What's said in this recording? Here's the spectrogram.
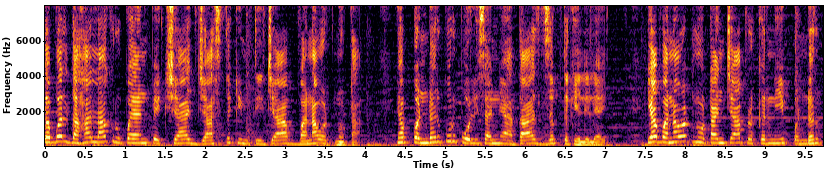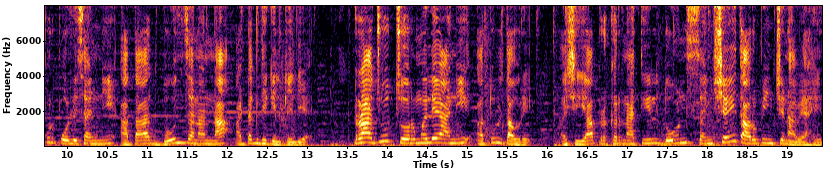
तब्बल दहा लाख रुपयांपेक्षा जास्त किमतीच्या बनावट नोटा ह्या पंढरपूर पोलिसांनी आता जप्त केलेल्या आहेत. या बनावट नोटांच्या प्रकरणी पंढरपूर पोलिसांनी आता दोन जणांना अटक देखील केली आहे. राजू चोरमले आणि अतुल तावरे अशी या प्रकरणातील दोन संशयित आरोपींची नावे आहेत.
